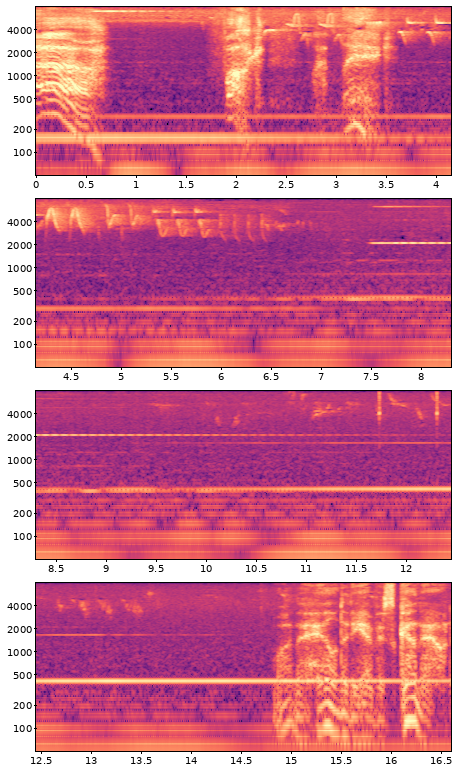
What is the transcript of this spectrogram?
Ah! Fuck! My leg. Why the hell did he have his gun out?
